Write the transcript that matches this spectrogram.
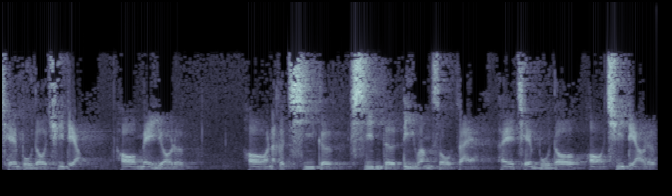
全部都去掉哦，没有了哦，那个七个心的地方所在啊，哎，全部都哦去掉了，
